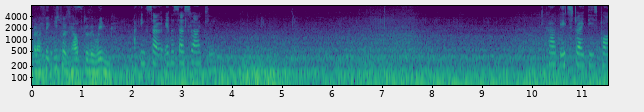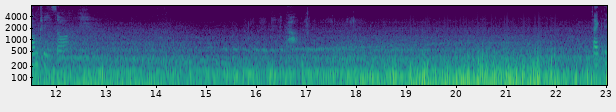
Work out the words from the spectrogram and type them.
But I think it was helped to the wind. I think so, ever so slightly. Look how dead straight these palm trees are. Take the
